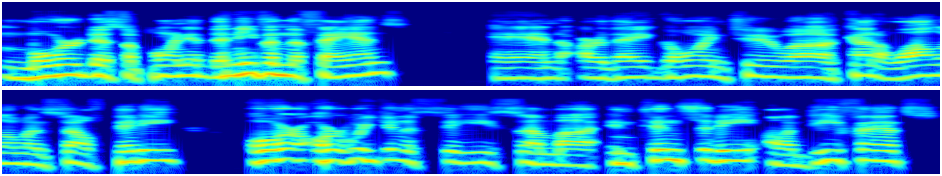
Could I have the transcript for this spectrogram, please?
more disappointed than even the fans. And are they going to uh, kind of wallow in self pity, or are we going to see some uh, intensity on defense?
